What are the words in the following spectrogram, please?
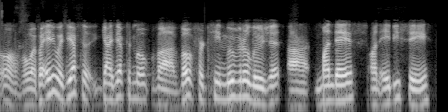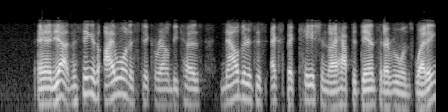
Oh boy! But anyways, you have to, guys, you have to move, uh, vote for Team Move It or Lose It uh, Mondays on ABC. And yeah, the thing is, I want to stick around because now there's this expectation that I have to dance at everyone's wedding,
